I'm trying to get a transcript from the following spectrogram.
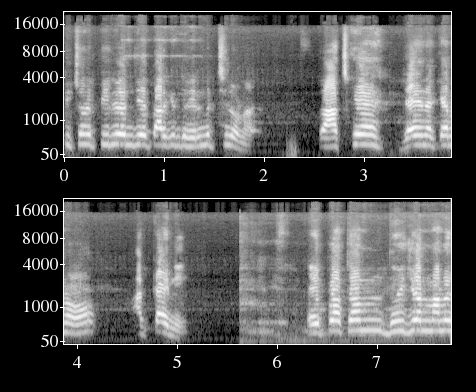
পিছনে পিলিয়ন যে তার কিন্তু হেলমেট ছিল না। তো আজকে জানি না কেন আটকায়নি। এই প্রথম দুইজন মানুষ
